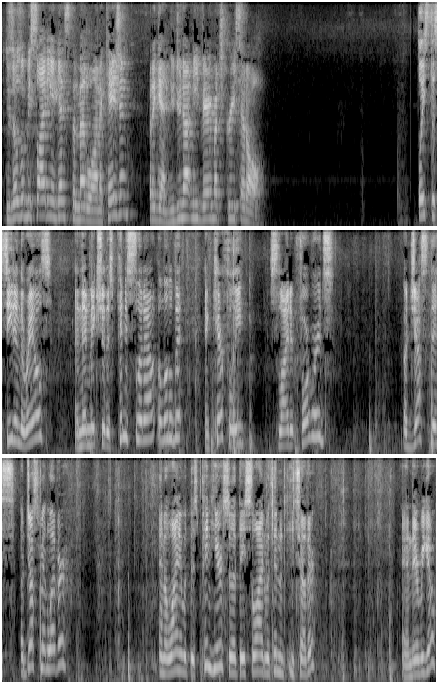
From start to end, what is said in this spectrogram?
because those will be sliding against the metal on occasion. But again, you do not need very much grease at all. Place the seat in the rails and then make sure this pin is slid out a little bit and carefully slide it forwards adjust this adjustment lever and align it with this pin here so that they slide within each other. And there we go.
